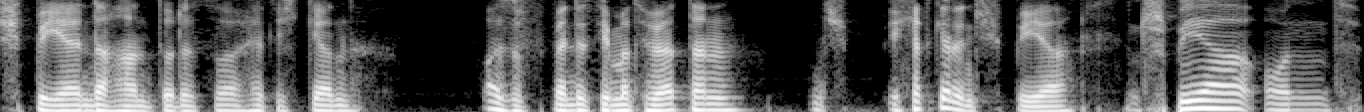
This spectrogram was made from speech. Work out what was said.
Speer in der Hand oder so hätte ich gern. Also, wenn das jemand hört, dann. Ich hätte gerne einen Speer. Ein Speer und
